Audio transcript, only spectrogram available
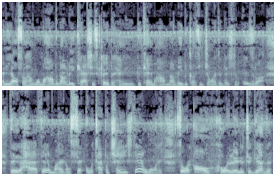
And he also hung with Muhammad Ali. Cassius Clay became, became Muhammad Ali because he joined the Nation of Islam. They had their mind on set what type of change they wanted. So it all correlated together,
